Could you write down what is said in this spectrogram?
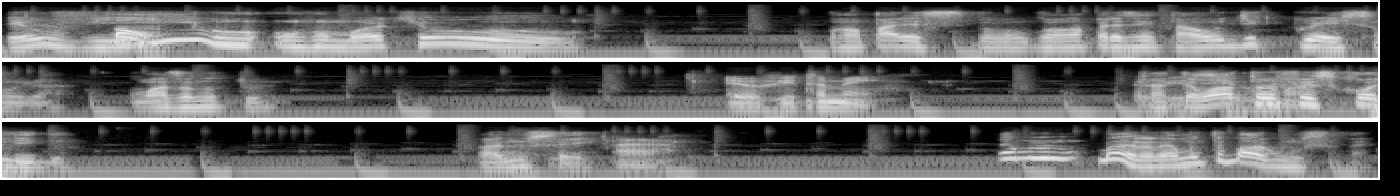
Eu vi Bom. um, um rumor que o. Vão, aparecer, vão apresentar o Dick Grayson já. O Asa Noturno. eu vi também. Eu vi Até o esse ator rumor. foi escolhido. Mas não sei. É. É, mano, não é muita bagunça, velho.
